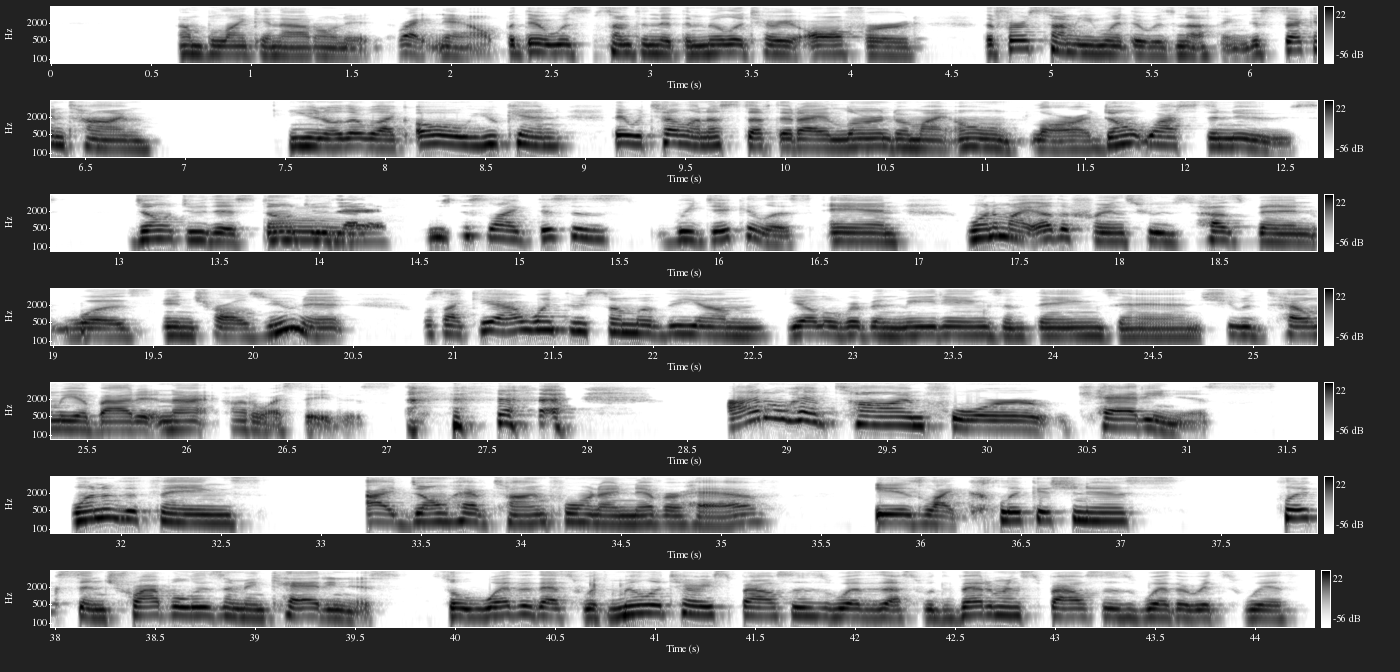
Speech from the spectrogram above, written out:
I'm blanking out on it right now, but there was something that the military offered. The first time he went, there was nothing. The second time, you know, they were like, oh, you can, they were telling us stuff that I learned on my own, Laura. Don't watch the news. Don't do this. Don't mm. do that. Mm. It was just like, this is ridiculous. And one of my other friends whose husband was in Charles Unit was like, yeah, I went through some of the um, yellow ribbon meetings and things, and she would tell me about it. And I, how do I say this? I don't have time for cattiness. One of the things I don't have time for, and I never have, is like cliquishness cliques and tribalism and cattiness. So whether that's with military spouses, whether that's with veteran spouses, whether it's with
